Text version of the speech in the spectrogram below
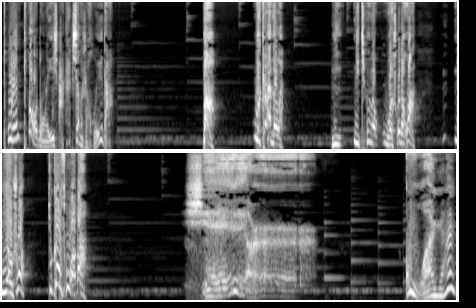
突然跳动了一下，像是回答：“爸，我看到了。你你听了我说的话，你要说就告诉我吧。”心儿，果然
